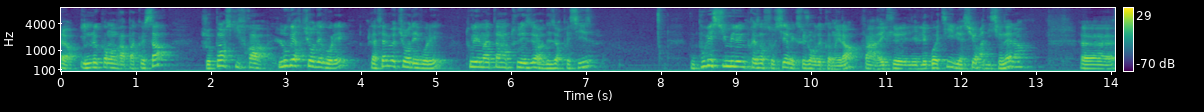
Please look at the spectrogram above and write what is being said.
Alors, il ne commandera pas que ça. Je pense qu'il fera l'ouverture des volets, la fermeture des volets, tous les matins, tous les heures, à des heures précises. Vous pouvez simuler une présence aussi avec ce genre de conneries-là. Enfin, avec les, boîtiers, bien sûr, additionnels. Hein. Euh,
